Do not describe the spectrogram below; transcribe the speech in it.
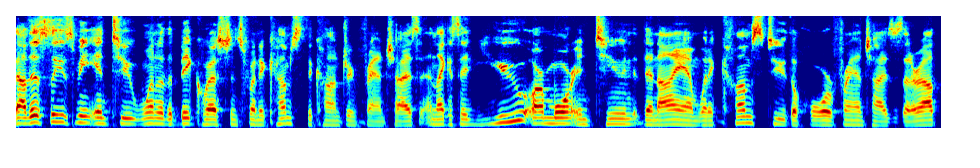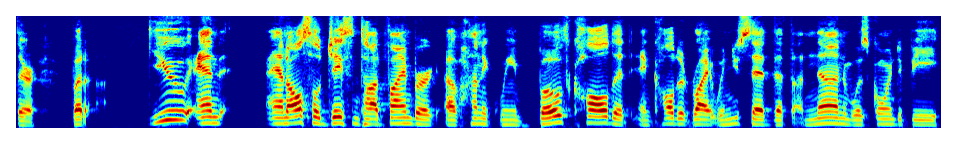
now, this leads me into one of the big questions when it comes to the Conjuring franchise. And like I said, you are more in tune than I am when it comes to the horror franchises that are out there. But you and and also Jason Todd Feinberg of Hunniqueen both called it and called it right when you said that the Nun was going to be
